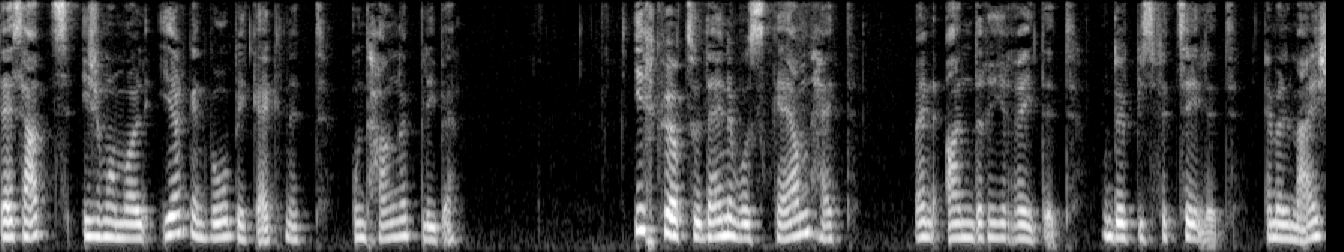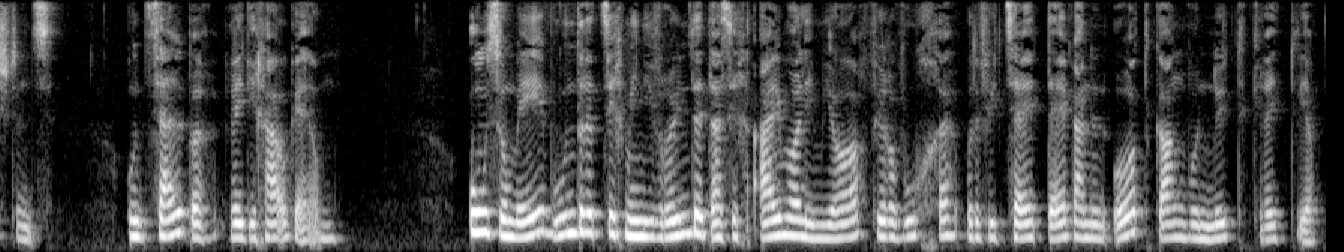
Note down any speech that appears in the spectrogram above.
Der Satz ist mir mal irgendwo begegnet und hängen geblieben. Ich gehöre zu denen, wo es gern hat, wenn andere reden und etwas erzählen, einmal meistens. Und selber rede ich auch gern. Umso mehr wundert sich meine Freunde, dass ich einmal im Jahr für eine Woche oder für zehn Tage an einen Ort gehe, wo nicht geredet wird.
